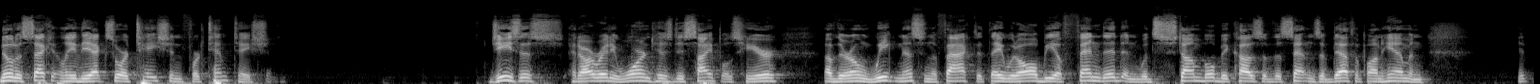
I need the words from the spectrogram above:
Notice, secondly, the exhortation for temptation. Jesus had already warned his disciples here of their own weakness and the fact that they would all be offended and would stumble because of the sentence of death upon him. And it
